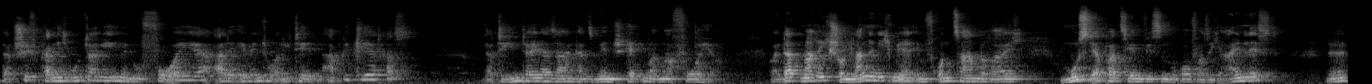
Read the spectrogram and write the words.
Das Schiff kann nicht untergehen, wenn du vorher alle Eventualitäten abgeklärt hast, dass du hinterher sagen kannst, Mensch, hätten wir mal vorher. Weil das mache ich schon lange nicht mehr im Frontzahnbereich. Muss der Patient wissen, worauf er sich einlässt. Ne?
